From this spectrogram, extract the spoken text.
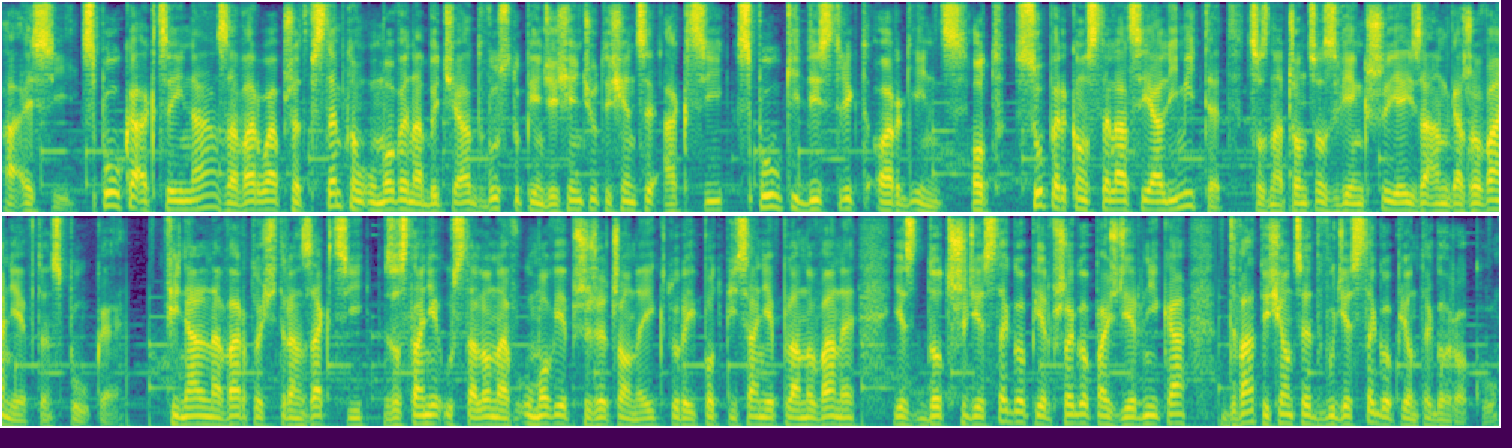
ASI. Spółka akcyjna zawarła przedwstępną umowę nabycia 250 tysięcy akcji spółki District Org Inc. od Superkonstelacja Limited, co znacząco zwiększy jej zaangażowanie w tę spółkę. Finalna wartość transakcji zostanie ustalona w umowie przyrzeczonej, której podpisanie planowane jest do 31 października 2025 roku.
